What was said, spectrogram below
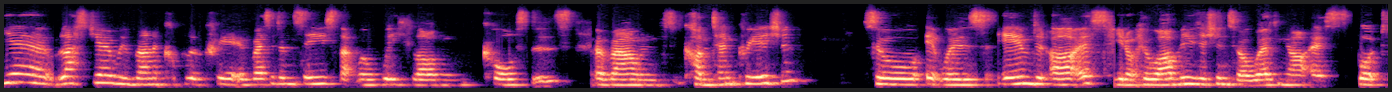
yeah, last year we ran a couple of creative residencies that were week long courses around content creation. So it was aimed at artists, you know, who are musicians, who are working artists, but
